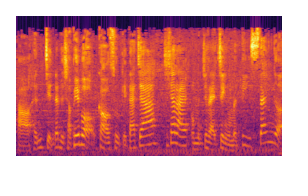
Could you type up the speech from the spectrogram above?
好，很简单的小 paper 告诉给大家。接下来我们就来进我们第三个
